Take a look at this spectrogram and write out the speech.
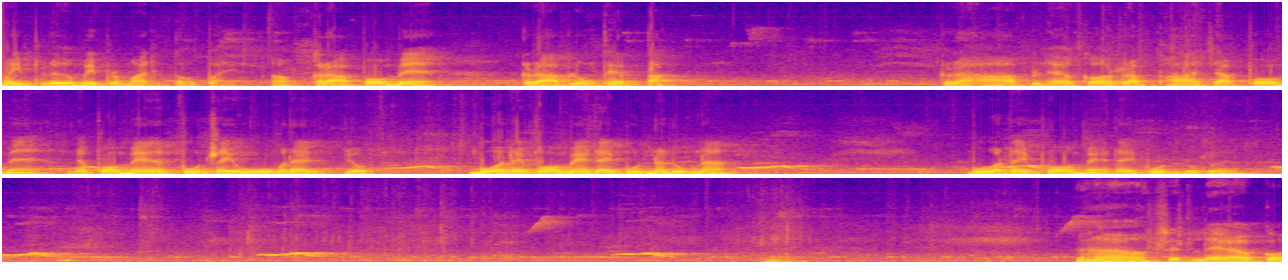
ไม่เผลอไม่ประมาทต่อไปเอากราบพ่อแม่ กราบลงแทบตัก กราบแล้วก็รับผ้าจากพ่อแม่ แล้วพ่อแม่พูดใส่หูก็ได้โยมบวชให้พ่อแม่ได้บุญนะลูกนะ บวชให้พ่อแม่ได้บุญลูกเอ้ย อาเสร็จแล้วก็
